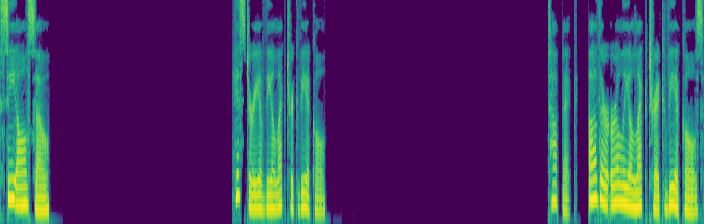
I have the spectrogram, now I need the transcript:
See also History of the electric vehicle Other early electric vehicles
